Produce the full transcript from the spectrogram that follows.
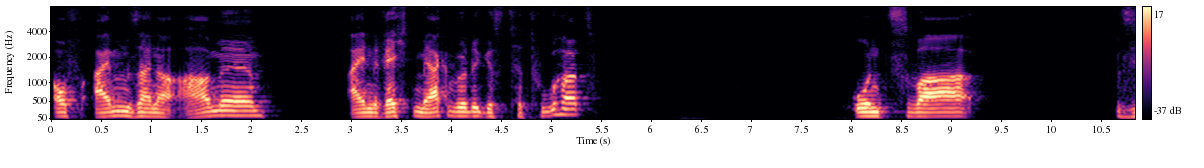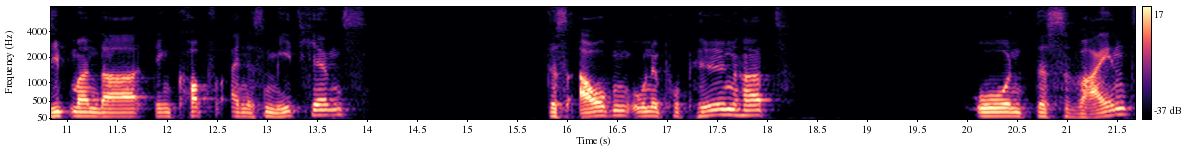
auf einem seiner Arme ein recht merkwürdiges Tattoo hat. Und zwar sieht man da den Kopf eines Mädchens, das Augen ohne Pupillen hat und das weint.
